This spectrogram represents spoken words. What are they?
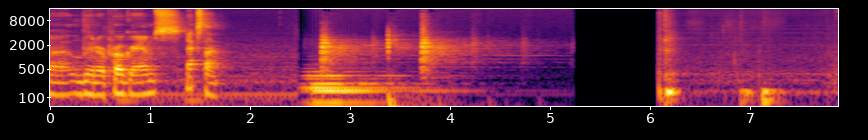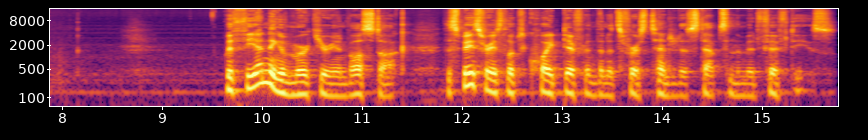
uh, lunar programs next time. With the ending of Mercury and Vostok, the space race looked quite different than its first tentative steps in the mid 50s.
